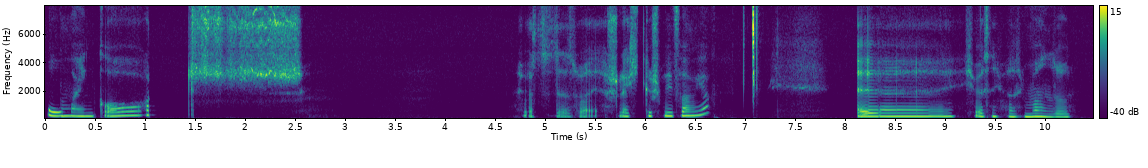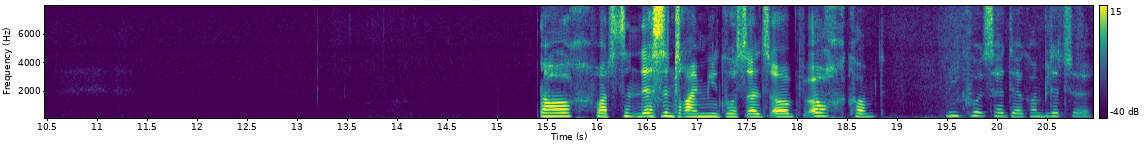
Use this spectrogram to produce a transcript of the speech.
Oh mein Gott. Das war ja schlecht gespielt von mir. Äh, ich weiß nicht, was ich machen soll. Ach, was sind. Das sind drei Mikos, als ob. Ach, kommt. Miko ist halt der komplette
